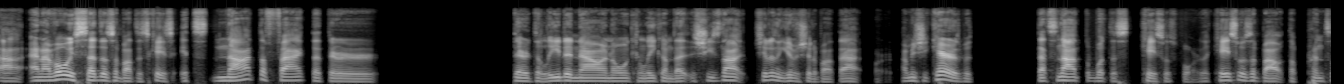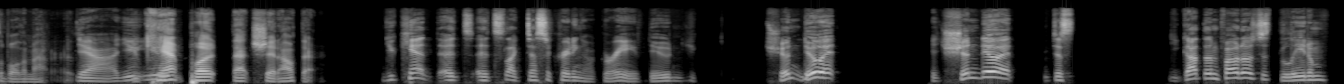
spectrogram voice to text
uh, and I've always said this about this case. It's not the fact that they're they're deleted now and no one can leak them. That she's not. She doesn't give a shit about that. I mean, she cares, but that's not what this case was for. The case was about the principle of the matter. Yeah, you, You, you can't put that shit out there. You can't. It's it's like desecrating a grave, dude. You shouldn't do it. It shouldn't do it. Just you got them photos, just delete them.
